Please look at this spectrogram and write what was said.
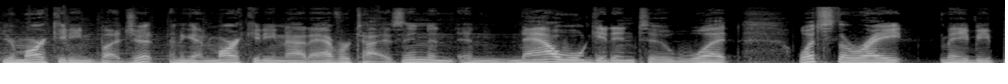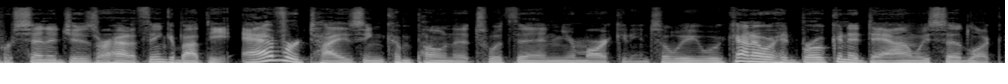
your marketing budget, and again, marketing, not advertising. And, and now we'll get into what what's the right maybe percentages or how to think about the advertising components within your marketing. So we, we kind of had broken it down. We said, look,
